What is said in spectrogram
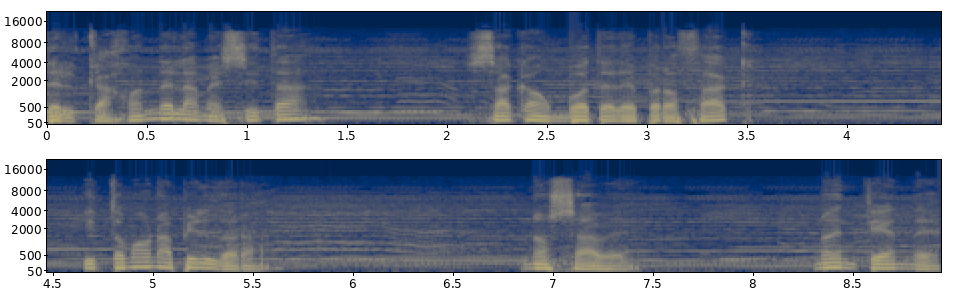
Del cajón de la mesita saca un bote de Prozac y toma una píldora. No sabe, no entiende.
